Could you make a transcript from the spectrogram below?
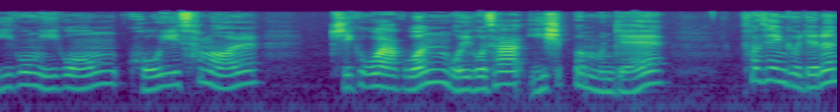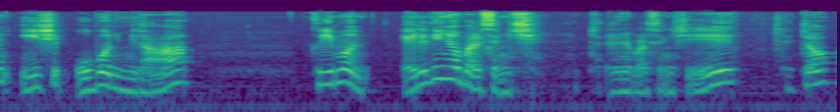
2020 고2 3월 지구과학 원 모의고사 20번 문제 선생님 교재는 25번입니다. 그림은 엘니뇨 발생 시, 자, 엘니뇨 발생 시 됐죠?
